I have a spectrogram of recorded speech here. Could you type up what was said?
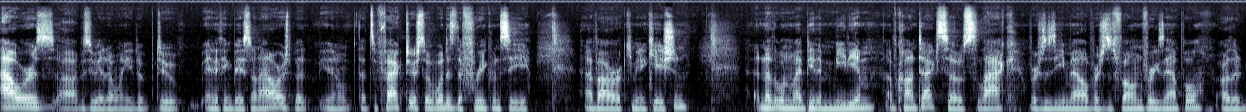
hours. Obviously, I don't want you to do anything based on hours, but you know that's a factor. So, what is the frequency of our communication. Another one might be the medium of contact. So Slack versus email versus phone, for example. Are there,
